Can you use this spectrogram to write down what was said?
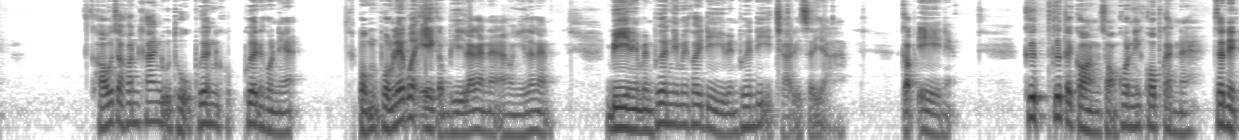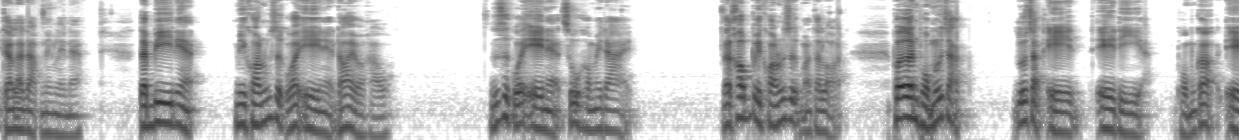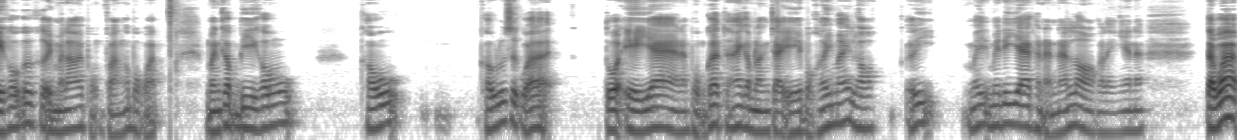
เขาจะค่อนข้างดูถูกเพื่อนเพื่อนคนนี้ผมผมเรียกว่า A กับ B แล้วกันนะเอาอย่างนี้แล้วกัน B เนี่ยเป็นเพื่อนที่ไม่ค่อยดี เป็นเพื่อนที่อิจฉาริษยา กับ A เนี่ย คือ คือแต่ก่อน 2 คนนี้คบกันนะ สนิทกันระดับหนึ่งเลยนะ แต่ B เนี่ย มีความรู้สึกว่า A เนี่ยด้อยกว่าเขา รู้สึกว่า A เนี่ยสู้เขาไม่ได้ แล้วเขาเป็นความรู้สึกมาตลอด เพอเอิญผมรู้จัก รู้จัก A A ดีอะ ผมก็ A เขาก็เคยมาเล่าให้ผมฟังเขาบอกว่า เหมือนกับ B เขาเขาเขารู้สึกว่าตัว A แย่นะ ผมก็ให้กำลังใจ A บอกเฮ้ยไม่หรอก เอ้ย ไม่ไม่ได้แย่ขนาดนั้นหรอกอะไรเงี้ยนะแต่ว่า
